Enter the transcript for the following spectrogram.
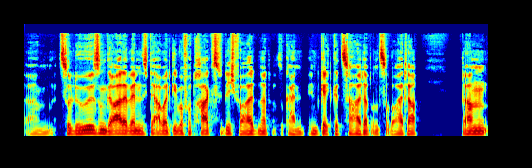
ähm, zu lösen, gerade wenn sich der Arbeitgeber vertragswidrig verhalten hat, also kein Entgelt gezahlt hat und so weiter, dann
